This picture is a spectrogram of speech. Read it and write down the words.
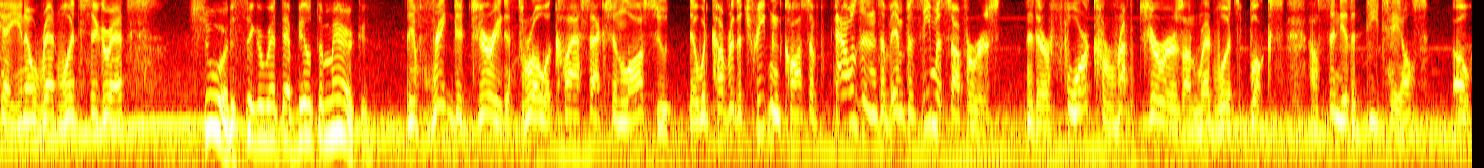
Okay, you know Redwood cigarettes? Sure, the cigarette that built America. They've rigged a jury to throw a class action lawsuit that would cover the treatment costs of thousands of emphysema sufferers. There are four corrupt jurors on Redwood's books. I'll send you the details. Oh,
